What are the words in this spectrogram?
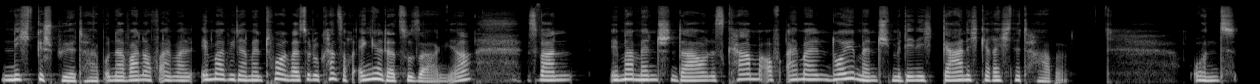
nicht gespürt habe. Und da waren auf einmal immer wieder Mentoren. Weißt du, du kannst auch Engel dazu sagen, ja. Es waren immer Menschen da und es kamen auf einmal neue Menschen, mit denen ich gar nicht gerechnet habe. Und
